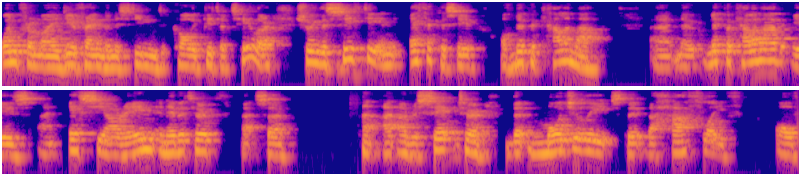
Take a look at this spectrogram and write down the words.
one from my dear friend and esteemed colleague Peter Taylor, showing the safety and efficacy of nipocalimab. Uh, now, nipocalimab is an FcRn inhibitor. That's a, a, a receptor that modulates the, the half-life of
